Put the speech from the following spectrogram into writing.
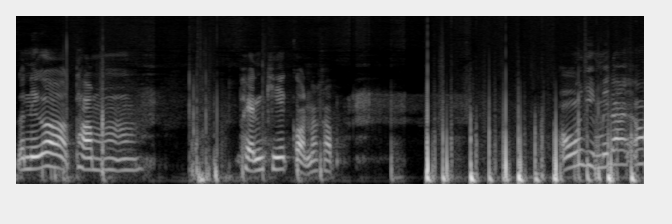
ตอนนี้ก็ทำแพนเค้กก่อนนะครับอ๋อหยิบไม่ได้อ๋อ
